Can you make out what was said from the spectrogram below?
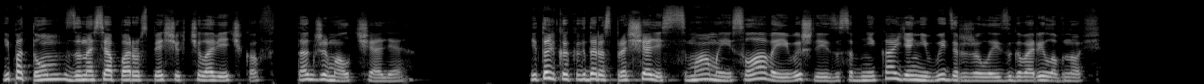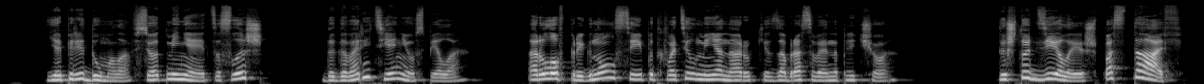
И потом, занося пару спящих человечков, также молчали. И только когда распрощались с мамой и Славой и вышли из особняка, я не выдержала и заговорила вновь. Я передумала, все отменяется, слышь? Договорить я не успела. Орлов пригнулся и подхватил меня на руки, забрасывая на плечо. «Ты что делаешь? Поставь!»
